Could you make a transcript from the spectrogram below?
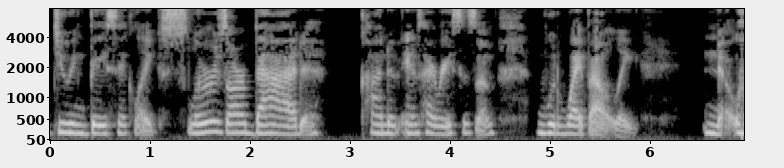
doing basic like slurs are bad kind of anti-racism would wipe out like, no.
